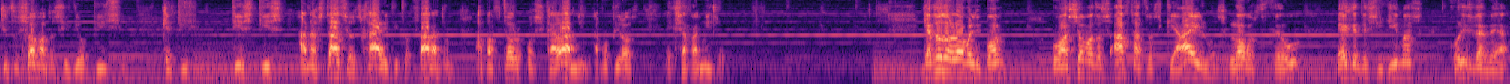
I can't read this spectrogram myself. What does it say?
και του σώματος ιδιοποίηση και της, της, της Αναστάσεως χάρητη των θάνατων από αυτόν ως καλάμιν από πυρός εξαφανίζουν. Γι' αυτόν τον λόγο λοιπόν ο ασώματος άφθαρτος και άειλος λόγος του Θεού έρχεται στη γη μας χωρίς βέβαια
